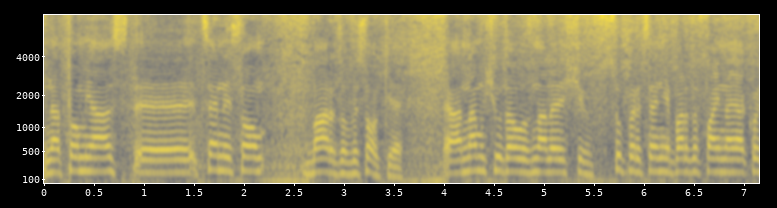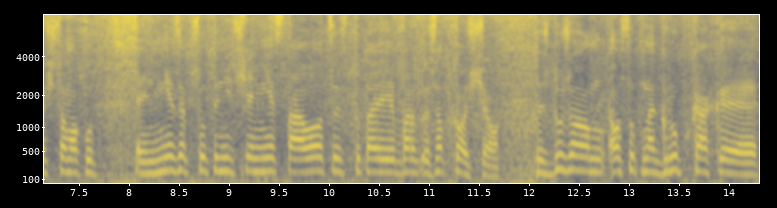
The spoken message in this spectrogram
natomiast e, ceny są bardzo wysokie. A nam się udało znaleźć w super cenie, bardzo fajna jakość, samochód nie zepsuty, nic się nie stało, co jest tutaj bardzo rzadkością. Też dużo osób na grupkach, e,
